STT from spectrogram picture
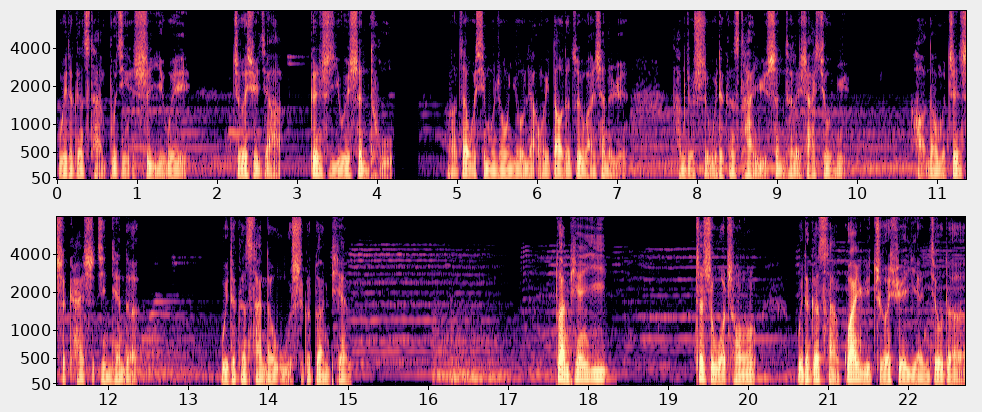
维特根斯坦不仅是一位哲学家，更是一位圣徒。啊，在我心目中有两位道德最完善的人，他们就是维特根斯坦与圣特蕾莎修女。好，那我们正式开始今天的维特根斯坦的五十个断片。断片一。这是我从维特根斯坦关于哲学研究的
